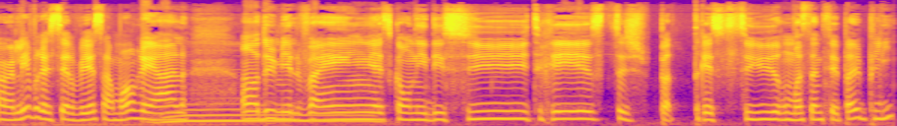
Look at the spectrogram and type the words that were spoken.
en libre service à Montréal en 2020. Est-ce qu'on est déçu? triste. Je suis pas très sûre. Moi, ça ne fait pas le pli.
